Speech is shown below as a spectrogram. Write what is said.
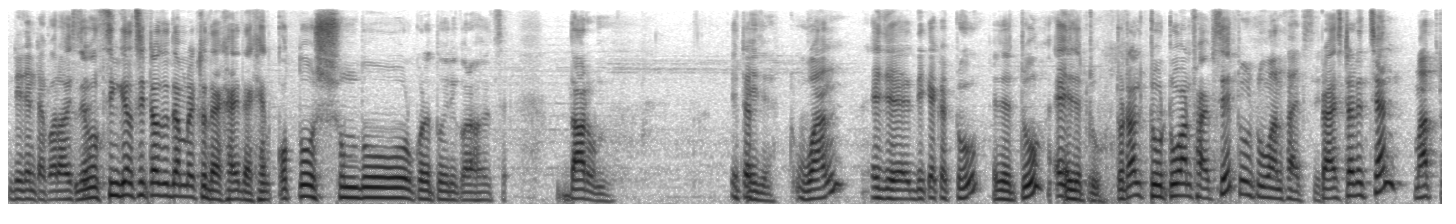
ডিজাইনটা করা হয়েছে। যেমন সিঙ্গেল সিটটাও যদি আমরা একটু দেখাই দেখেন কত সুন্দর করে তৈরি করা হয়েছে। দারুণ। এটা ওয়ান এই যে দিকে একটা টু এই যে টু এই যে two total two two one five seat two two one five প্রাইসটা নিচ্ছেন? মাত্র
